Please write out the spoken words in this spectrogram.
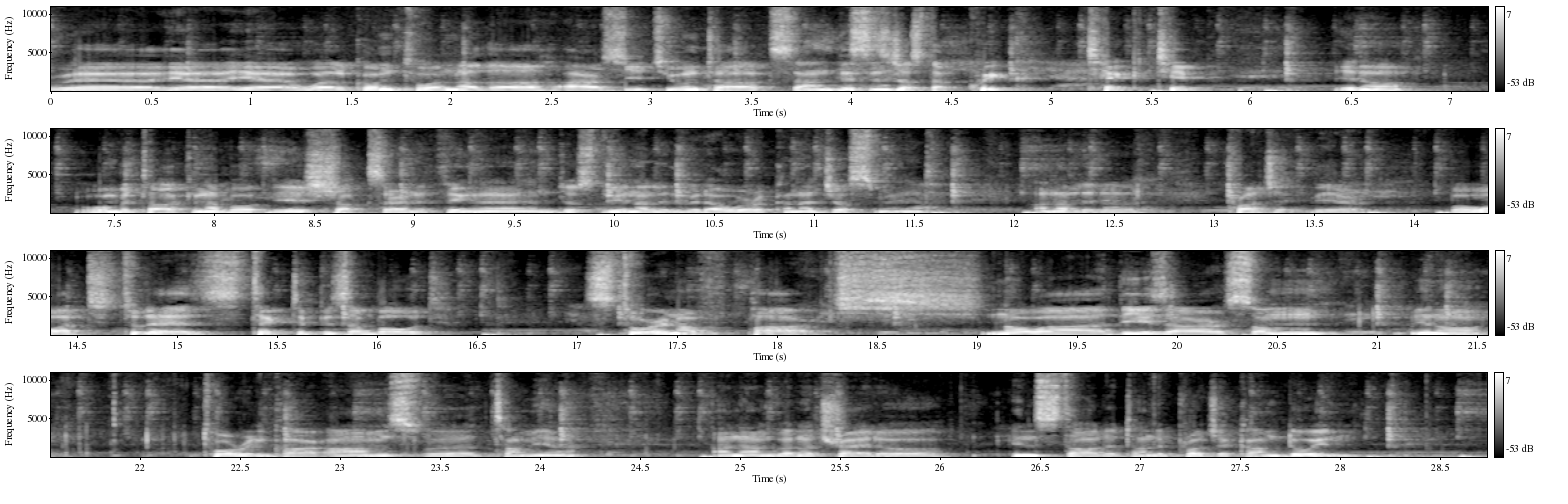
Well, yeah, yeah, welcome to another RC Tune Talks, and this is just a quick tech tip. You know, we won't be talking about the shocks or anything, I'm just doing a little bit of work and adjustment on a little project there. But what today's tech tip is about storing of parts. Now, uh, these are some, you know, touring car arms for Tamiya, and I'm gonna try to install it on the project I'm doing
